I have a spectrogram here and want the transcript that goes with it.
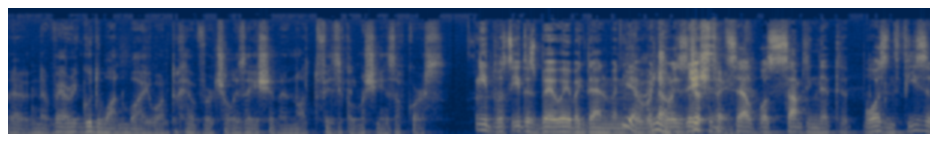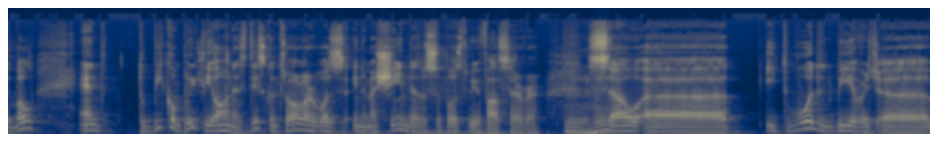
uh, and a very good one, why you want to have virtualization and not physical machines, of course. It was it was way back then when Yeah, the I know, just virtualization saying. itself was something that wasn't feasible, and to be completely honest, this controller was in a machine that was supposed to be a file server, Mm-hmm. so uh, it wouldn't be a virtu- uh,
